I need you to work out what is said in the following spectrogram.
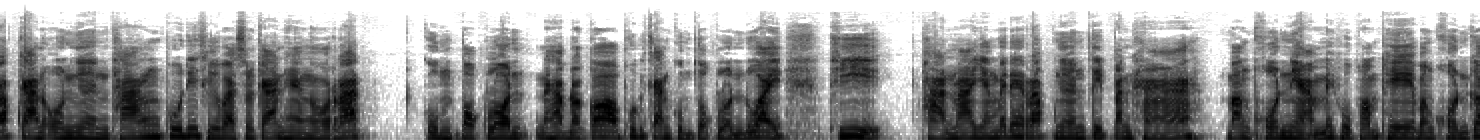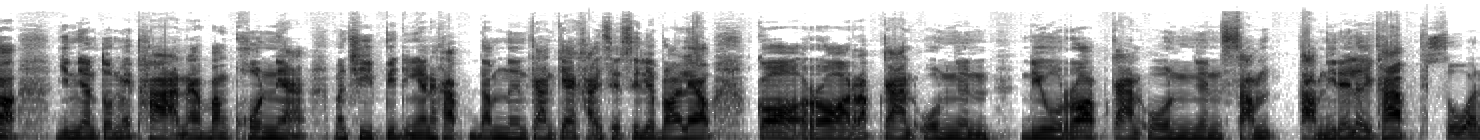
รับการโอนเงินทั้งผู้ที่ถือบัตรสวัสดิการแห่งรัฐกลุ่มตกหล่นนะครับ แล้วก็ผู้พิการกลุ่มตกหล่นด้วยที่ผ่านมายังไม่ได้รับเงินติดปัญหา บางคนเนี่ยไม่ผูกพร้อมเพย์บางคนก็ยืนยันตนไม่ผ่านนะ บางคนเนี่ยบัญชีปิดอย่างเงี้ยนะครับดำเนินการแก้ไขเสร็จสิ้นเรียบร้อยแล้ว ก็รอรับการโอนเงินดิวรอบการโอนเงินซ้ำตามนี้ได้เลยครับ ส่วน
